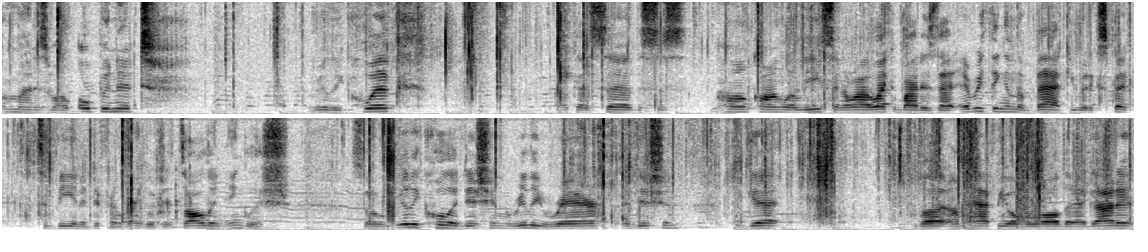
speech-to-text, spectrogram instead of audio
I might as well open it really quick. Like I said, this is Hong Kong release, and what I like about it is that everything in the back you would expect to be in a different language. It's all in English. So really cool edition, really rare edition to get. But I'm happy overall that I got it.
